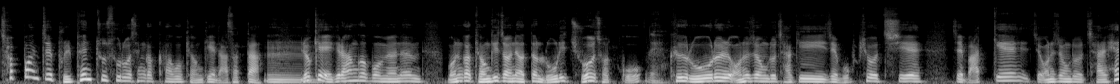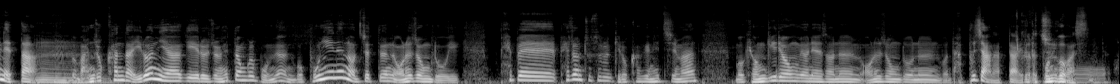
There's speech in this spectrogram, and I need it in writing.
첫 번째 불펜 투수로 생각하고 경기에 나섰다. 음. 이렇게 얘기를 한 거 보면은 뭔가 경기 전에 어떤 롤이 주어졌고 네. 그 롤을 어느 정도 자기 이제 목표치에 이제 맞게 이제 어느 정도 잘 해냈다. 음. 또 만족한다 이런 이야기를 좀 했던 걸 보면 뭐 본인은 어쨌든 어느 정도 이 패배 패전 투수를 기록하긴 했지만 뭐 경기력 면에서는 어느 정도는 뭐 나쁘지 않았다 이렇게 그렇죠. 본 것 같습니다. 어,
